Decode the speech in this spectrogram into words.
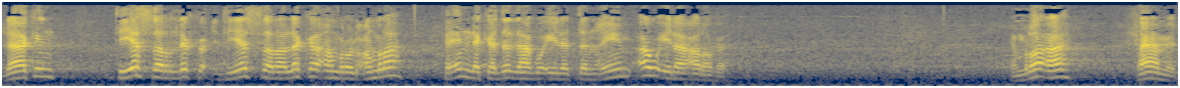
لكن تيسر لك تيسر لك أمر العمرة فإنك تذهب إلى التنعيم أو إلى عرفة. امرأة حامل.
